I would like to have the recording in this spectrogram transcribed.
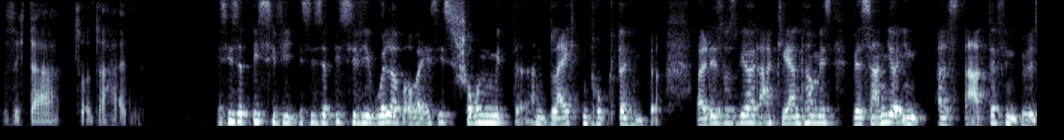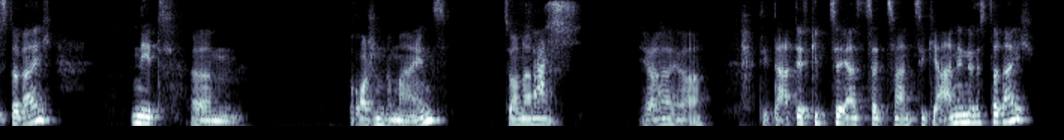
sich da zu unterhalten es ist ein bisschen wie, es ist ein bisschen wie Urlaub, aber es ist schon mit einem leichten Druck dahinter. Weil das, was wir halt auch gelernt haben, ist, wir sind ja in, als DATEV in Österreich nicht ähm, Branchen Nummer eins, sondern was? ja, ja. Die DATEV gibt es ja erst seit 20 Jahren in Österreich.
